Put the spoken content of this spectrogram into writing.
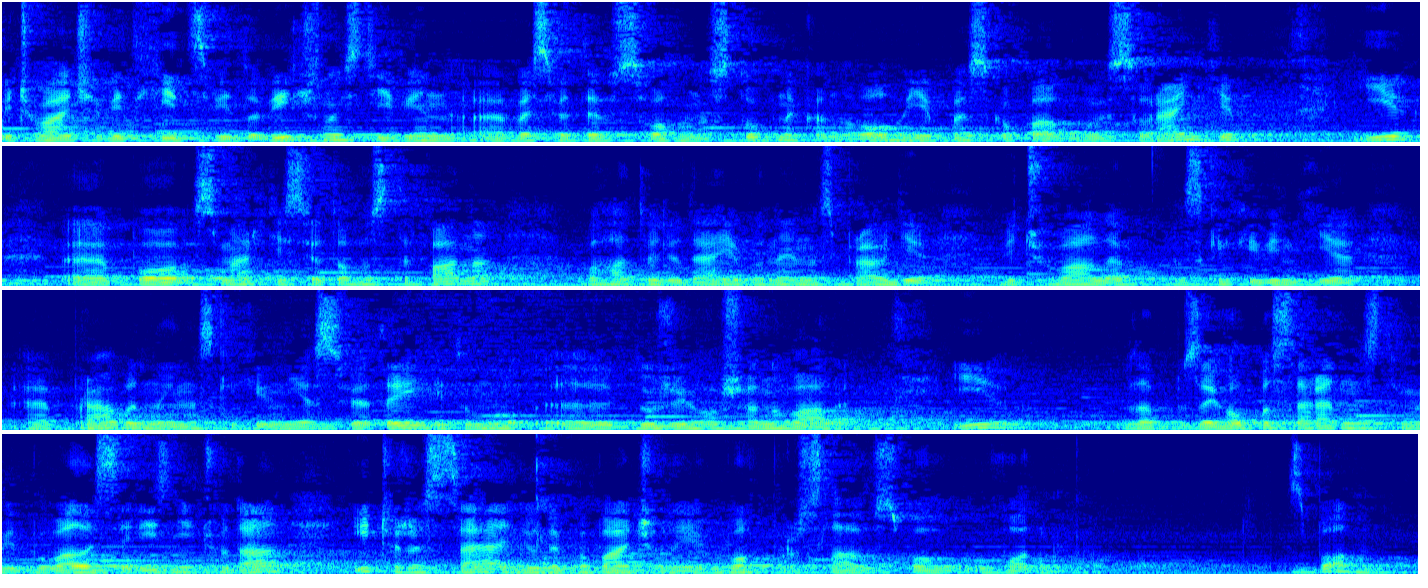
відчуваючи відхід свій до вічності, він е, висвятив свого наступника, нового єпископа в Соренті. І е, по смерті святого Стефана багато людей вони насправді відчували, наскільки він є е, праведний, наскільки він є святий, і тому е, дуже його шанували. І за, за його посередництвом відбувалися різні чуда, і через це люди побачили, як Бог прослав свого угодника. З Богом!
